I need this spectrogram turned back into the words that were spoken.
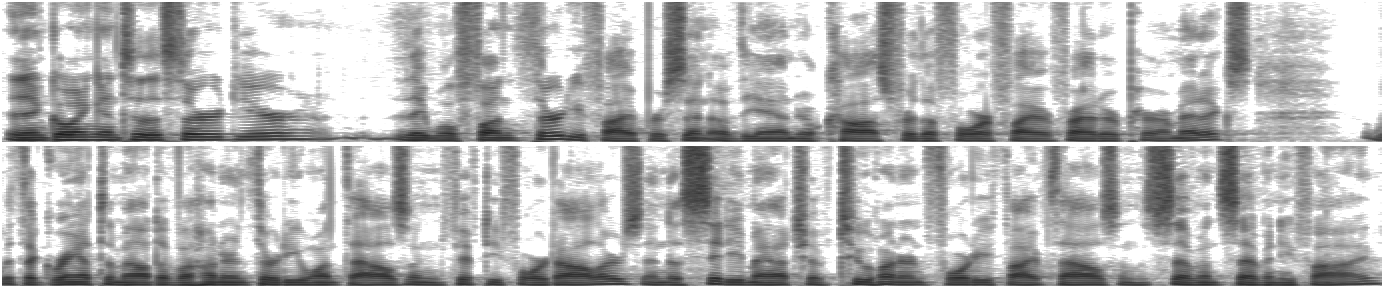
And then going into the third year, they will fund thirty-five percent of the annual cost for the four firefighter paramedics with a grant amount of $131,054 and a city match of $245,775.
